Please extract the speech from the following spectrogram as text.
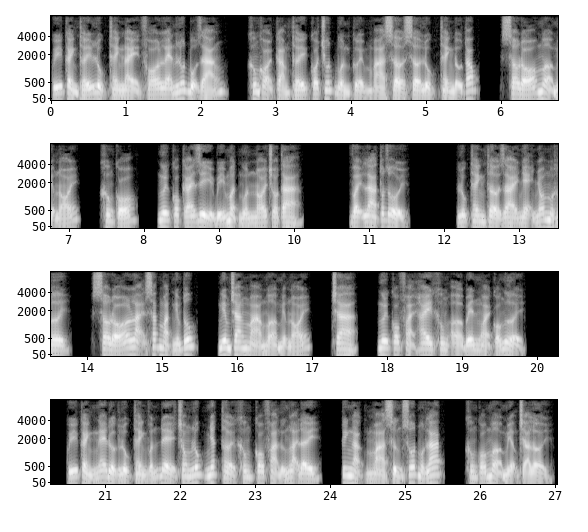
Quý cảnh thấy Lục Thành này phó lén lút bộ dáng, không khỏi cảm thấy có chút buồn cười mà sờ sờ Lục Thành đầu tóc, sau đó mở miệng nói, không có, ngươi có cái gì bí mật muốn nói cho ta. Vậy là tốt rồi. Lục Thành thở dài nhẹ nhõm một hơi, sau đó lại sắc mặt nghiêm túc, nghiêm trang mà mở miệng nói, cha, ngươi có phải hay không ở bên ngoài có người. Quý cảnh nghe được Lục Thành vấn đề trong lúc nhất thời không có phản ứng lại đây, kinh ngạc mà sửng sốt một lát, không có mở miệng trả lời.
